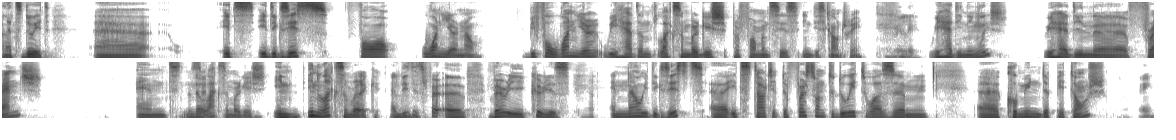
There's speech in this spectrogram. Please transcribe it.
let's do it. Uh, it's it exists for one year now. Before one year, we hadn't Luxembourgish performances in this country. Really? We had in English, we had in uh, French, and That's no it. Luxembourgish in in Luxembourg. And this Mhm. is uh, very curious. Yeah. And now it exists. Uh, it started. The first one to do it was um, uh, Commune de Pétange Okay.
